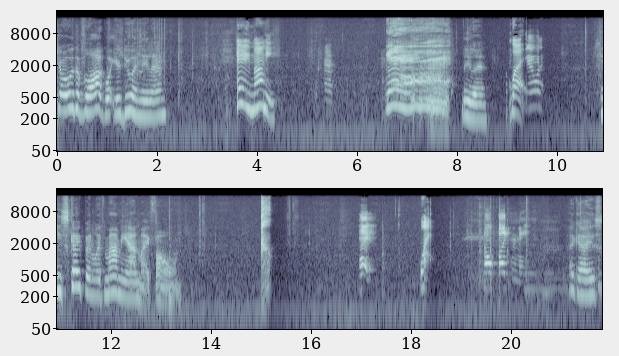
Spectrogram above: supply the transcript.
show the vlog what you're doing, Leland. Hey, mommy. Yeah. Leland, What? he's skyping with mommy on my phone. Hey, What? don't bite me. Hi guys.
